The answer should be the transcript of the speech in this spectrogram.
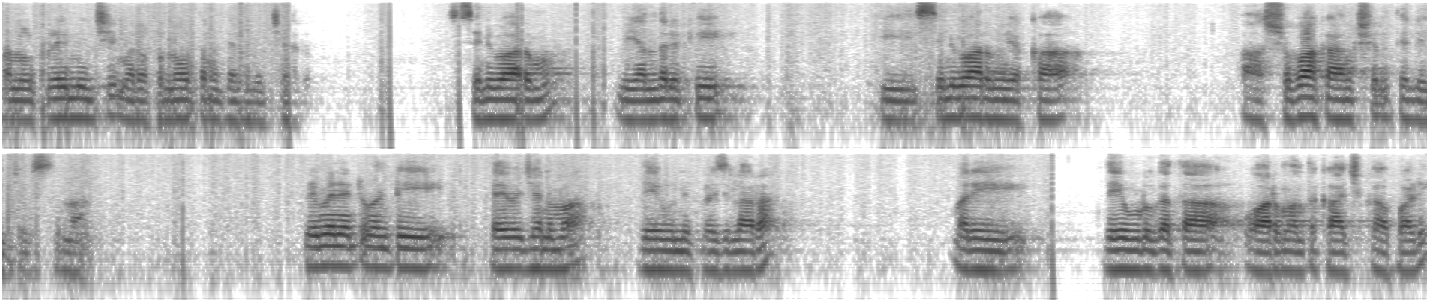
మనల్ని ప్రేమించి మరొక నూతన దినమిచ్చారు శనివారము మీ అందరికీ ఈ శనివారం యొక్క ఆ శుభాకాంక్షలు తెలియజేస్తున్నాను. ప్రేమైనటువంటి దైవజనమ దేవుని ప్రజలారా మరి దేవుడు గత వారం అంతా కాచి కాపాడి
